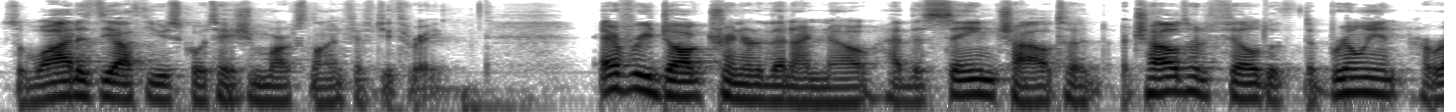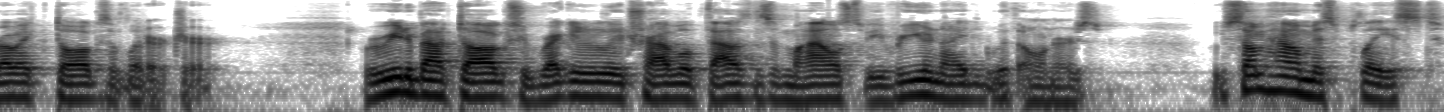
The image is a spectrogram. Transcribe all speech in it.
So why does the author use quotation marks, line 53? Every dog trainer that I know had the same childhood, a childhood filled with the brilliant, heroic dogs of literature. We read about dogs who regularly traveled thousands of miles to be reunited with owners, who somehow misplaced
